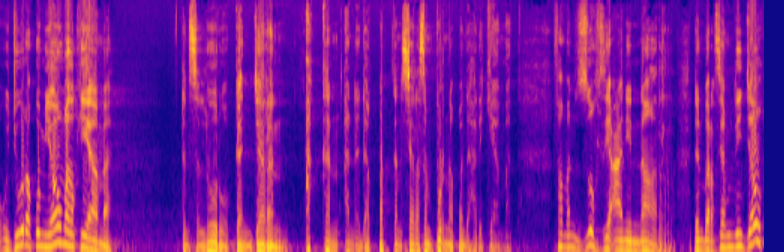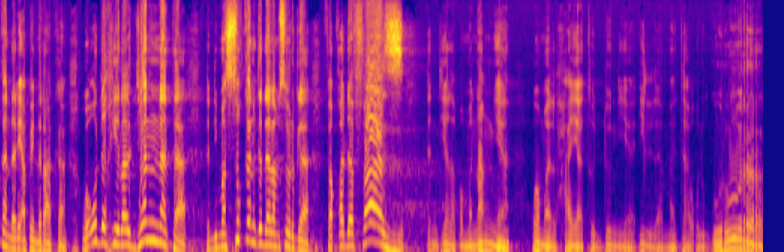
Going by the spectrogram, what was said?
ujurakum yaumal qiyamah. Dan seluruh ganjaran akan anda dapatkan secara sempurna pada hari kiamat faman zuhzi'anin nar. Dan barang siapa dijauhkan dari api neraka wa udkhilal jannata dan dimasukkan ke dalam surga faqad faz. Dan dialah pemenangnya. Wa mal hayatud dunya illa mataul gurur.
